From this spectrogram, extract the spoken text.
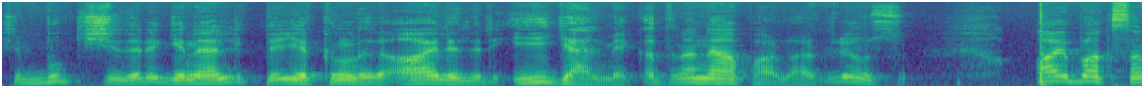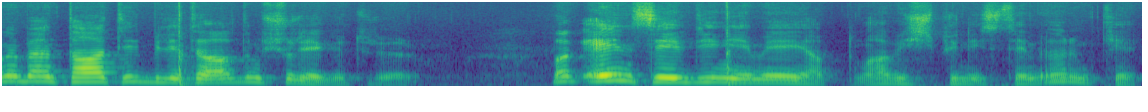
Şimdi bu kişilere genellikle yakınları, aileleri iyi gelmek adına ne yaparlar biliyor musun? Ay bak sana ben tatil bileti aldım şuraya götürüyorum. Bak en sevdiğin yemeği yaptım. Abi hiçbirini istemiyorum ki.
